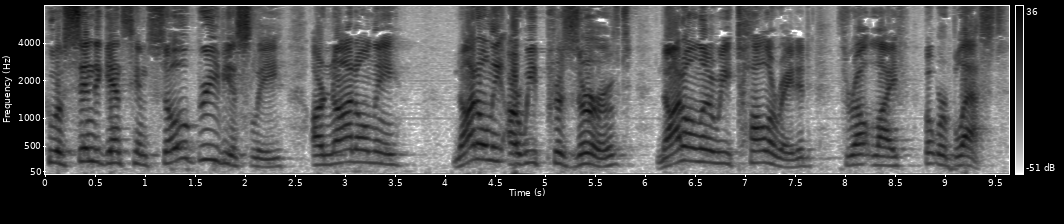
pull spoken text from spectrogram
who have sinned against him so grievously are not only not only are we preserved, not only are we tolerated throughout life, but we're blessed.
